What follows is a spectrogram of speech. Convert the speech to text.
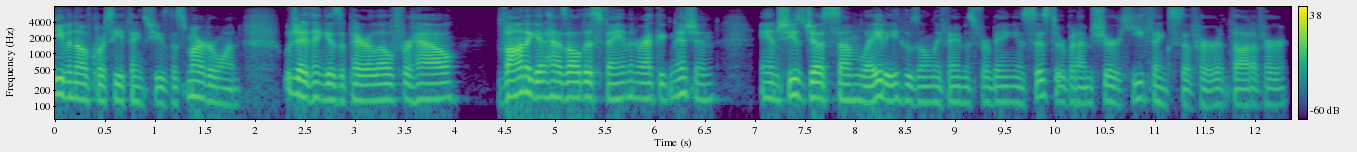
Even though, of course, he thinks she's the smarter one, which I think is a parallel for how Vonnegut has all this fame and recognition, and she's just some lady who's only famous for being his sister, but I'm sure he thinks of her and thought of her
